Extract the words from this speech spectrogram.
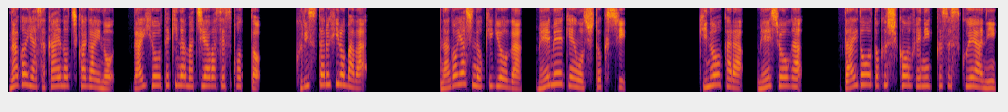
名古屋栄の地下街の代表的な待ち合わせスポット、クリスタル広場は、名古屋市の企業が命名権を取得し、昨日から名称が大道特殊港フェニックススクエアに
